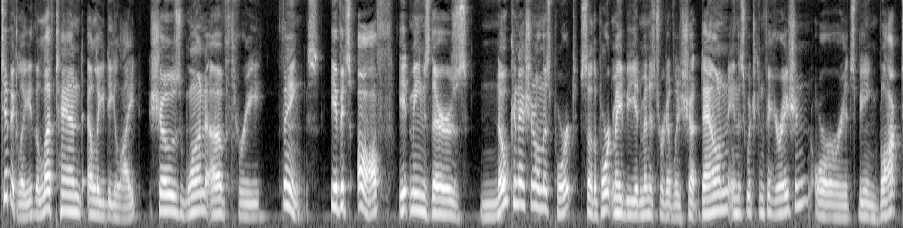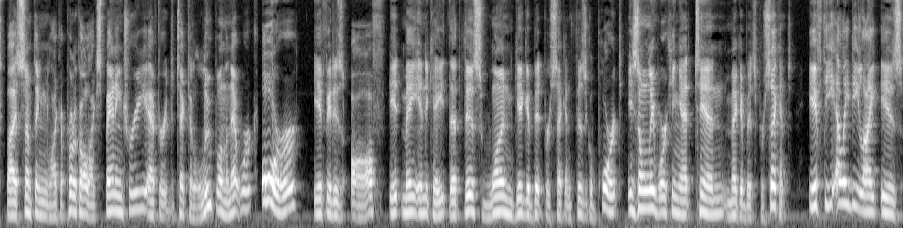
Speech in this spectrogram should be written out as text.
typically, the left-hand LED light shows one of three things. If it's off, it means there's no connection on this port, so the port may be administratively shut down in the switch configuration, or it's being blocked by something like a protocol like Spanning Tree after it detected a loop on the network, or if it is off, it may indicate that this 1 gigabit per second physical port is only working at 10 megabits per second. If the LED light is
